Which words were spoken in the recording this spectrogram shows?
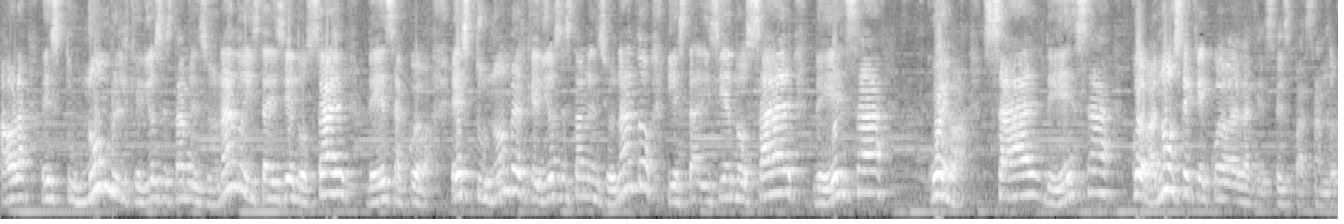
ahora es tu nombre el que Dios está mencionando y está diciendo, sal de esa cueva. Es tu nombre el que Dios está mencionando y está diciendo, sal de esa cueva, sal de esa cueva. No sé qué cueva es la que estés pasando,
